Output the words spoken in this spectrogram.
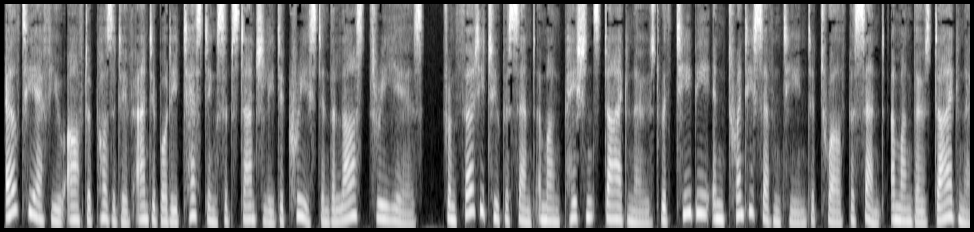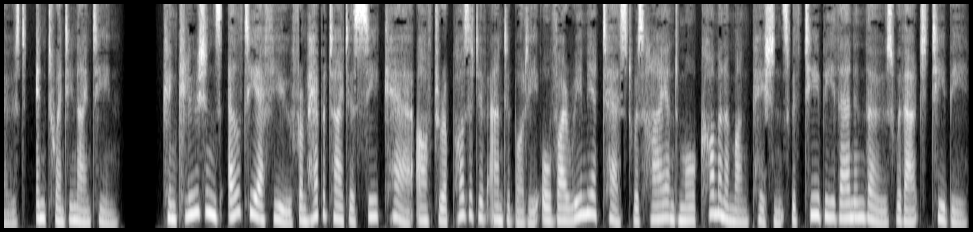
LTFU after positive antibody testing substantially decreased in the last three years, from 32% among patients diagnosed with TB in 2017 to 12% among those diagnosed in 2019. Conclusions LTFU from hepatitis C care after a positive antibody or viremia test was high and more common among patients with TB than in those without TB.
